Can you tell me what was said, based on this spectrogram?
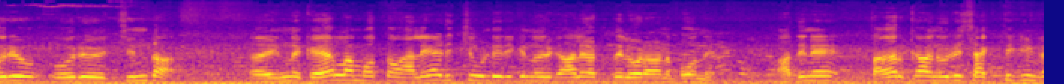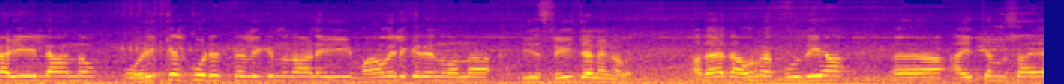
ഒരു ഒരു ചിന്ത ഇന്ന് കേരളം മൊത്തം അലയടിച്ചുകൊണ്ടിരിക്കുന്ന ഒരു കാലഘട്ടത്തിലൂടെയാണ് പോകുന്നത്. അതിനെ തകർക്കാൻ ഒരു ശക്തിക്കും കഴിയില്ല എന്ന് ഒരിക്കൽ കൂടി തെളിക്കുന്നതാണ് ഈ മാവേലിക്കരയിൽ നിന്ന് വന്ന ഈ സ്ത്രീജനങ്ങൾ. അതായത് അവരുടെ പുതിയ ഐറ്റംസായ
